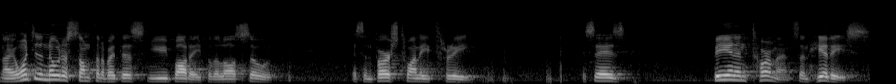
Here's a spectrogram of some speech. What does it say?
Now, I want you to notice something about this new body for the lost soul. It's in verse 23. It says, Being in torments and Hades,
